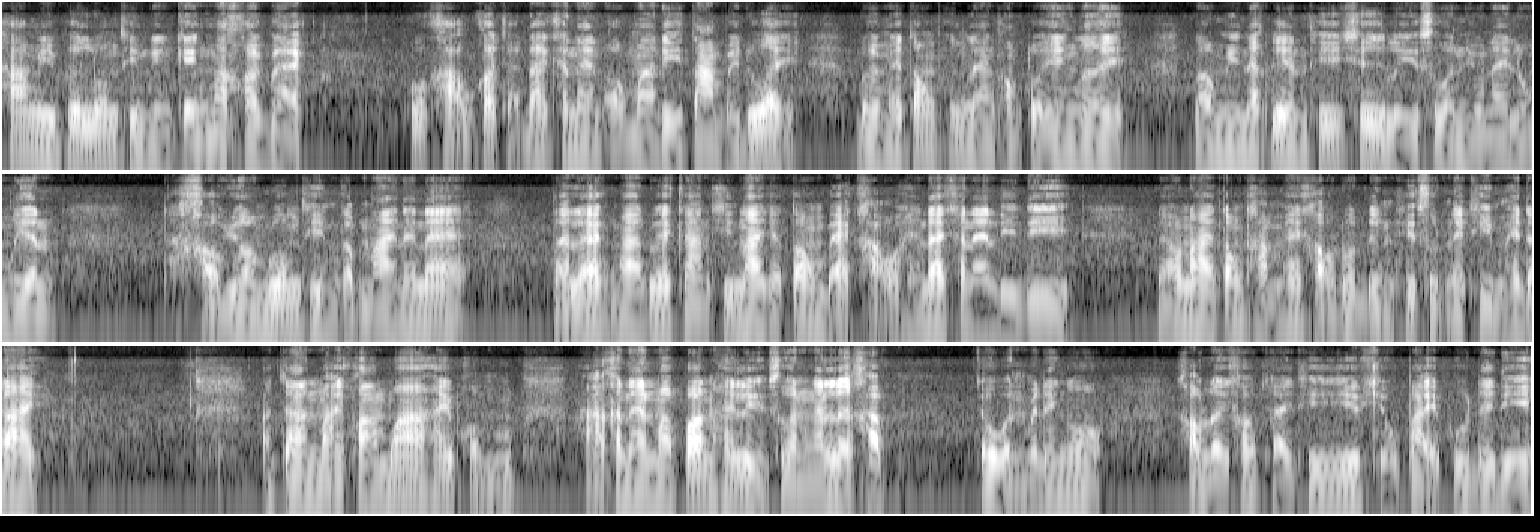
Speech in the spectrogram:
ถ้ามีเพื่อนร่วมทีมเก่ง ๆ มาคอยแบก พวกเขาก็จะได้คะแนนออกมาดีตามไปด้วย โดยไม่ต้องพึ่งแรงของตัวเองเลย เรามีนักเรียนที่ชื่อหลีซวนอยู่ในโรงเรียน เขายอมร่วมทีมกับนายแน่ ๆ แต่แลกมาด้วยการที่นายจะต้องแบกเขาให้ได้คะแนนดีๆ แล้วนายต้องทำให้เขาโดดเด่นที่สุดในทีมให้ได้ อาจารย์หมายความว่าให้ผมหาคะแนนมาป้อนให้หลี่ซวนงั้นเหรอครับ โจหวนไม่ได้โง่ เขาเลยเข้าใจที่ยี่คิวไปพูดได้ดี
